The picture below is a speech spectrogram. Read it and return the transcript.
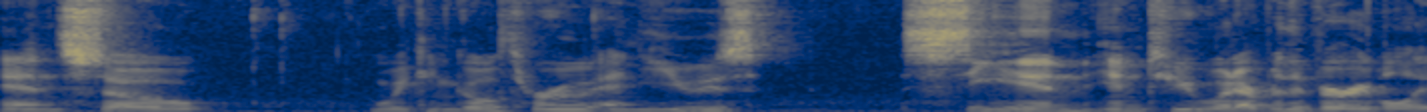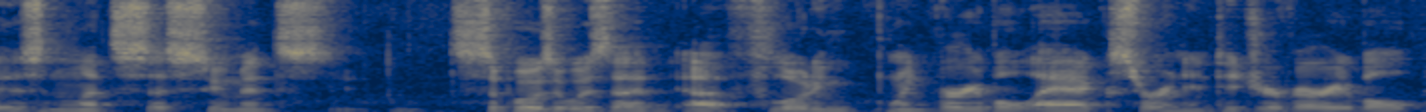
And so we can go through and use cin into whatever the variable is, and let's assume it's, suppose it was a, a, floating point variable x or an integer variable.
